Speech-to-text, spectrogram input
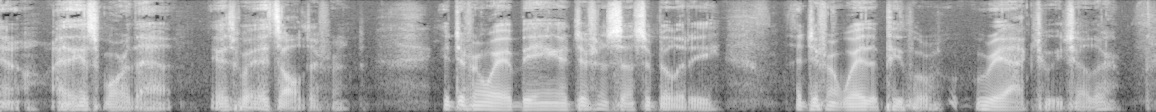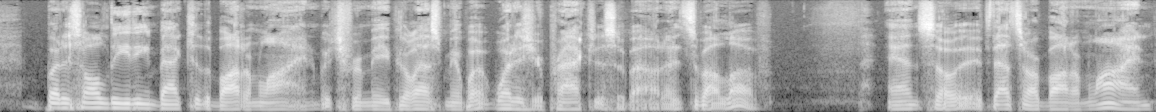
You know, I think it's more of that. It's, it's all different. A different way of being, a different sensibility, a different way that people react to each other. But it's all leading back to the bottom line, which for me, people ask me, what, what is your practice about? It's about love. And so if that's our bottom line,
